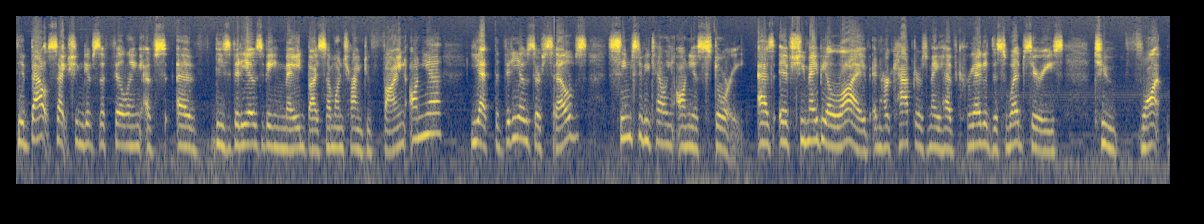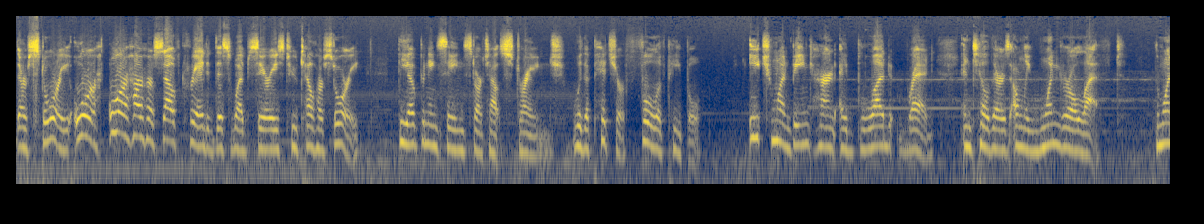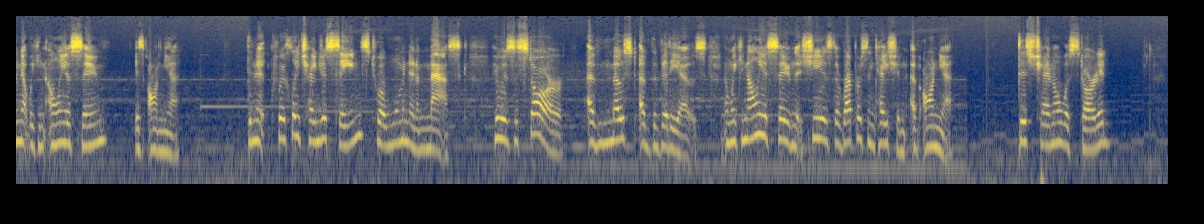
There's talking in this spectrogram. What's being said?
The About section gives the feeling of, of these videos being made by someone trying to find Ania, yet the videos themselves seems to be telling Ania's story, as if she may be alive and her captors may have created this web series to flaunt their story, or, or her herself created this web series to tell her story. The opening scene starts out strange, with a picture full of people each one being turned a blood red until there is only one girl left. The one that we can only assume is Ania. Then it quickly changes scenes to a woman in a mask who is the star of most of the videos, and we can only assume that she is the representation of Ania. This channel was started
